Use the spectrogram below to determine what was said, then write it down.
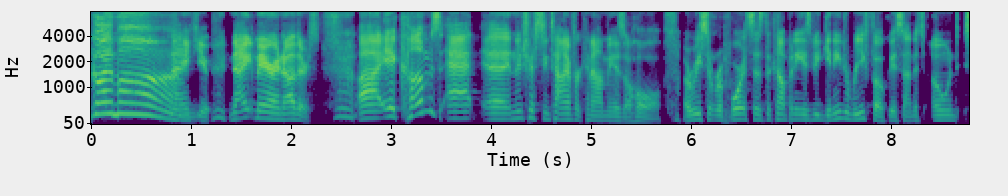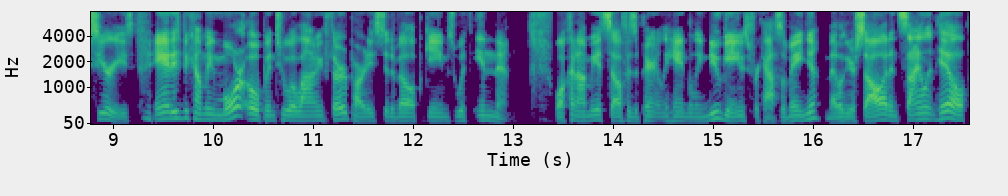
Goemon. Thank you. Nightmare and others. Uh, it comes at uh, an interesting time for Konami as a whole. A recent report says the company is beginning to refocus on its owned series and is becoming more open to allowing third parties to develop games within them. While Konami itself is apparently handling new games for Castlevania, Metal Gear Solid, and Silent Hill,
